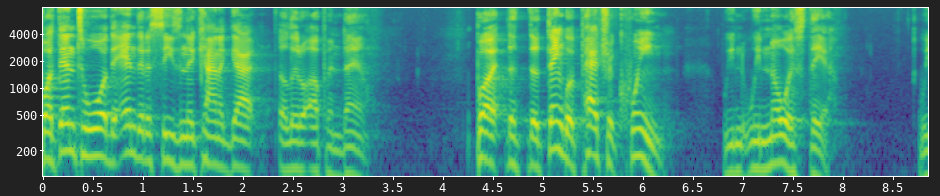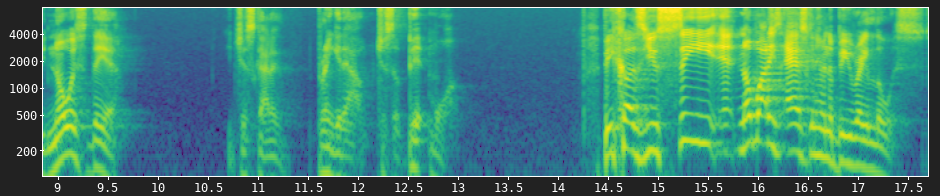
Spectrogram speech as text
But then toward the end of the season, it kind of got a little up and down. But the, the thing with Patrick Queen, we, we know it's there. We know it's there. You just got to bring it out just a bit more. Because you see, eh, nobody's asking him to be Ray Lewis.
